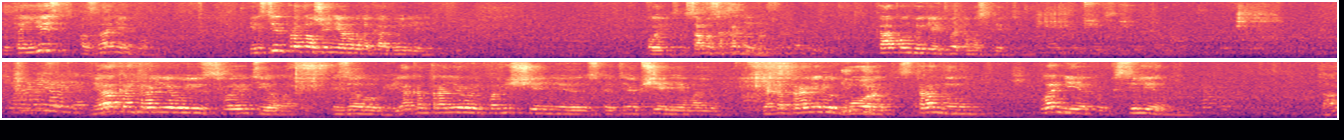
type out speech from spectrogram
Это и есть познание Бога. Инстинкт продолжения рода как выглядит? Ой, самосохранение. Как он выглядит в этом аспекте? Я контролирую свое тело, физиологию, я контролирую помещение, сказать, и общение мое, я контролирую город, страну, планету, Вселенную. Да.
